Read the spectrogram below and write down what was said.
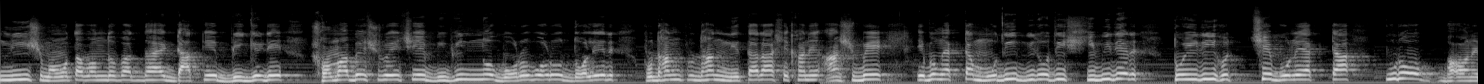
উনিশ মমতা বন্দ্যোপাধ্যায়ের ডাকে ব্রিগেডে সমাবেশ রয়েছে। বিভিন্ন বড় বড় দলের প্রধান প্রধান নেতারা সেখানে আসবে এবং একটা মোদি বিরোধী শিবিরের তৈরি হচ্ছে বলে একটা পুরো মানে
